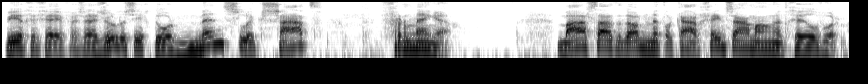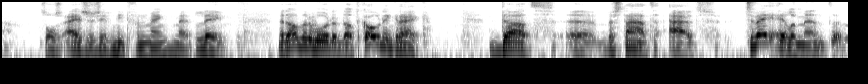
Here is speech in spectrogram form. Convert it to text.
weergegeven. Zij zullen zich door menselijk zaad vermengen. Maar staat er dan met elkaar geen samenhangend geheel vormen. Zoals ijzer zich niet vermengt met leem. Met andere woorden, dat koninkrijk, dat uh, bestaat uit twee elementen.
